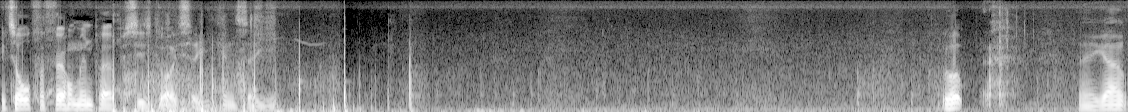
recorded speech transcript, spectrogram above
it's all for filming purposes guys so you can see Whoop. There you go.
